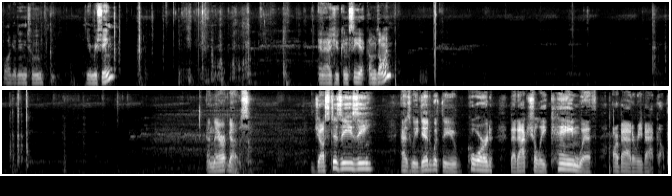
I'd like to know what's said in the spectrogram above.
Plug it into your machine. And as you can see, it comes on. And there it goes. Just as easy as we did with the cord that actually came with our battery backup.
